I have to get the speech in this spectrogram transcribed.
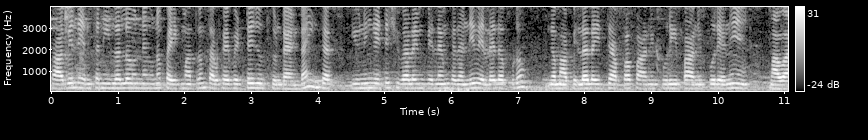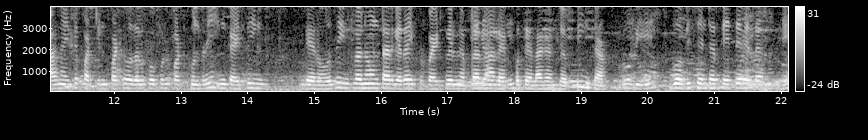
తాబేలు ఎంత నీళ్ళల్లో ఉన్నా కూడా పైకి మాత్రం తలకాయ పెట్టే చూస్తుంటాయంట. ఇంకా ఈవినింగ్ అయితే శివాలయంకి వెళ్ళాం కదండి వెళ్ళేటప్పుడు ఇంకా మా పిల్లలు అయితే అప్ప పానీపూరి పానీపూరి అని మా వారిని అయితే పట్టిన పట్టు వదలుకోకుండా పట్టుకుంటారు ఇంకైతే ఇంకా రోజు ఇంట్లోనే ఉంటారు కదా ఇప్పుడు బయటకు వెళ్ళినప్పుడన్నా లేకపోతే ఎలాగని చెప్పి ఇంకా గోబీ. గోబీ సెంటర్కి అయితే వెళ్ళామండి.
